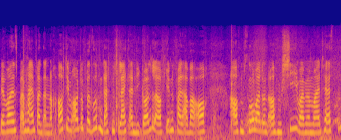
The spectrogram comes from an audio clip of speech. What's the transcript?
Wir wollen es beim Heimfahren dann noch auf dem Auto versuchen, dachten vielleicht an die Gondel, auf jeden Fall aber auch auf dem Snowboard und auf dem Ski wollen wir mal testen.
